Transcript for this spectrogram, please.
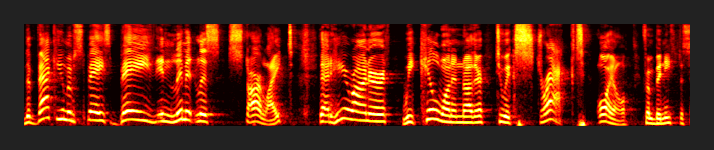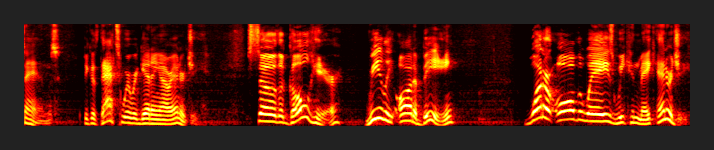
the vacuum of space bathed in limitless starlight, that here on Earth we kill one another to extract oil from beneath the sands, because that's where we're getting our energy. So the goal here really ought to be what are all the ways we can make energy?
